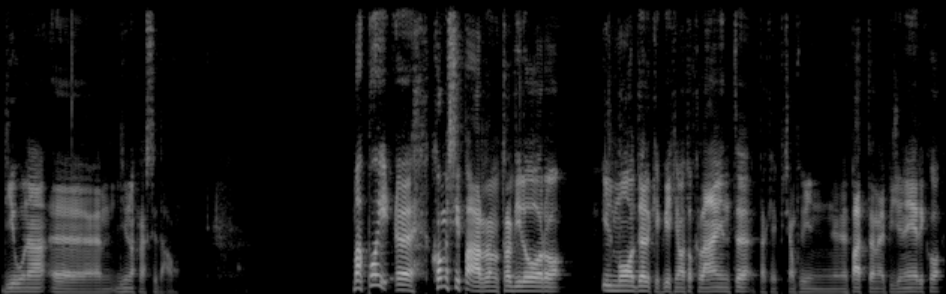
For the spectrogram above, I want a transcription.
di una, eh, di una classe DAO. Ma poi eh, come si parlano tra di loro il model, che qui è chiamato client, perché siamo più in, nel pattern è più generico,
